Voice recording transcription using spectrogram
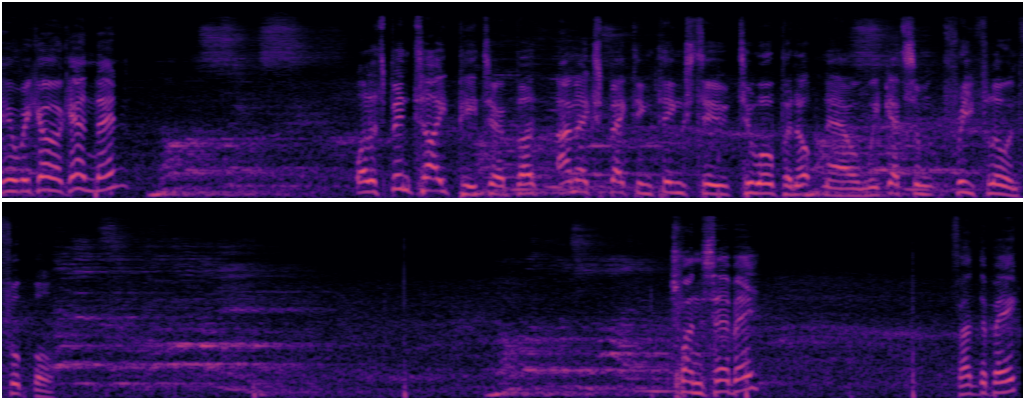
Here we go again then. Well, it's been tight, Peter, but I'm expecting things to, to open up now and we get some free-flowing football. Tuanzebe. Van der Beek.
